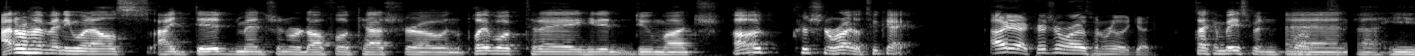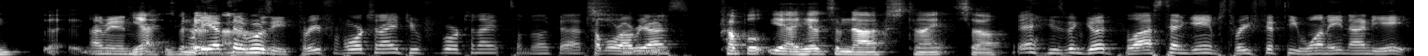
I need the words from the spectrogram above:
I don't have anyone else. I did mention Rodolfo Castro in the playbook today. He didn't do much. Uh, Christian Arroyo, 2K. Oh yeah, Christian Arroyo's been really good. Second baseman. And uh, he. Uh, I mean, yeah, he's been What good. today? Um, What was he? Three for four tonight? Two for four tonight? Something like that. A Couple RBIs. Couple, yeah, he had some knocks tonight. So Yeah, he's been good. The last 10 games, 351, 898.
